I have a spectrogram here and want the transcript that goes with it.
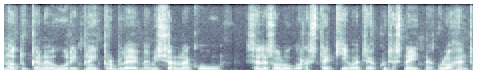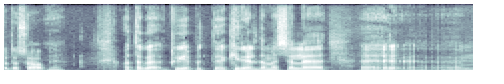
natukene uurib neid probleeme, mis seal nagu selles olukorras tekivad ja kuidas neid nagu lahendada saab. Oota, aga kõigepealt kirjeldame selle äh, äh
